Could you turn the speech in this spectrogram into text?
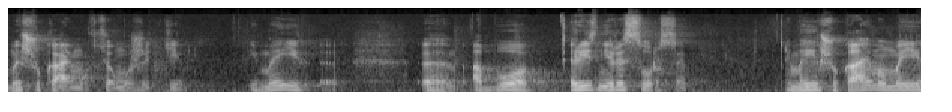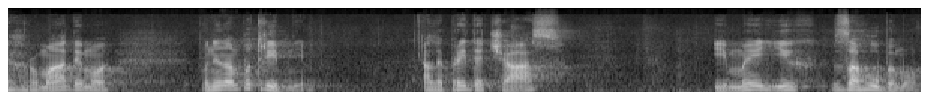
ми шукаємо в цьому житті. І ми їх е, е, або різні ресурси. Ми їх шукаємо, ми їх громадимо. Вони нам потрібні. Але прийде час, і ми їх загубимо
